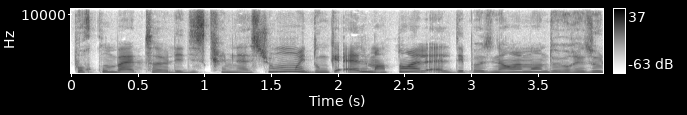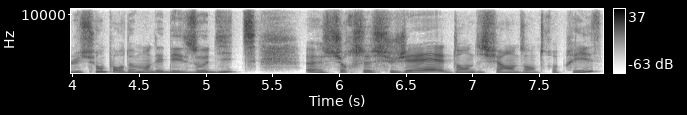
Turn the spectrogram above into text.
pour combattre les discriminations. Et donc elle, maintenant, elle, dépose énormément de résolutions pour demander des audits euh, sur ce sujet dans différentes entreprises.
